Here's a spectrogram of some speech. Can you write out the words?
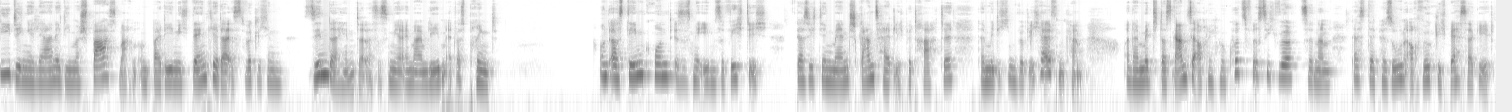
die Dinge lerne, die mir Spaß machen und bei denen ich denke, da ist wirklich ein Sinn dahinter, dass es mir in meinem Leben etwas bringt. Und aus dem Grund ist es mir ebenso wichtig, dass ich den Mensch ganzheitlich betrachte, damit ich ihm wirklich helfen kann. Und damit das Ganze auch nicht nur kurzfristig wirkt, sondern dass der Person auch wirklich besser geht.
